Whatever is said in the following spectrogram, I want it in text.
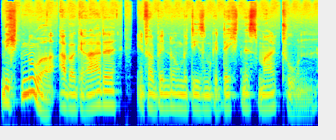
nicht nur, aber gerade in Verbindung mit diesem Gedächtnis mal tun.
